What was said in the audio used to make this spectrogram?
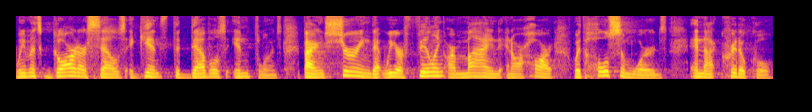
We must guard ourselves against the devil's influence by ensuring that we are filling our mind and our heart with wholesome words and not critical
